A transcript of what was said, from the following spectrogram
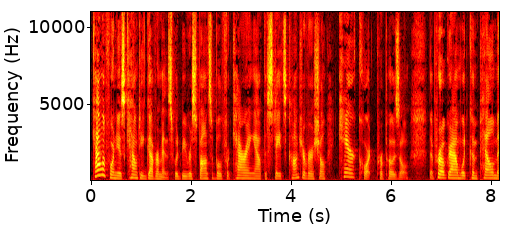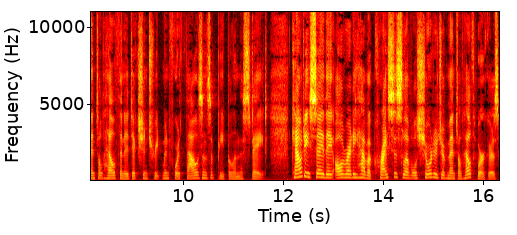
California's county governments would be responsible for carrying out the state's controversial Care Court proposal. The program would compel mental health and addiction treatment for thousands of people in the state. Counties say they already have a crisis level shortage of mental health workers,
